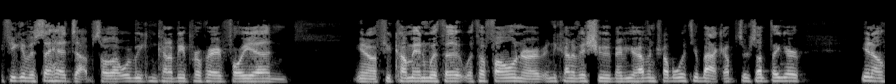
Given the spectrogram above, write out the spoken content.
if you give us a heads up so that way we can kind of be prepared for you. And you know, if you come in with a with a phone or any kind of issue, maybe you're having trouble with your backups or something, or you know,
